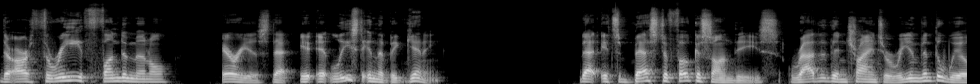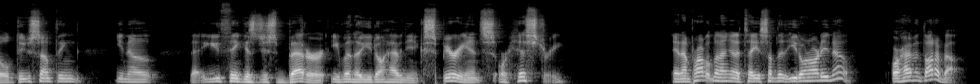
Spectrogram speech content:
there are three fundamental areas that, it, at least in the beginning, that it's best to focus on these rather than trying to reinvent the wheel, do something, you know, that you think is just better, even though you don't have any experience or history. And I'm probably not going to tell you something that you don't already know or haven't thought about.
